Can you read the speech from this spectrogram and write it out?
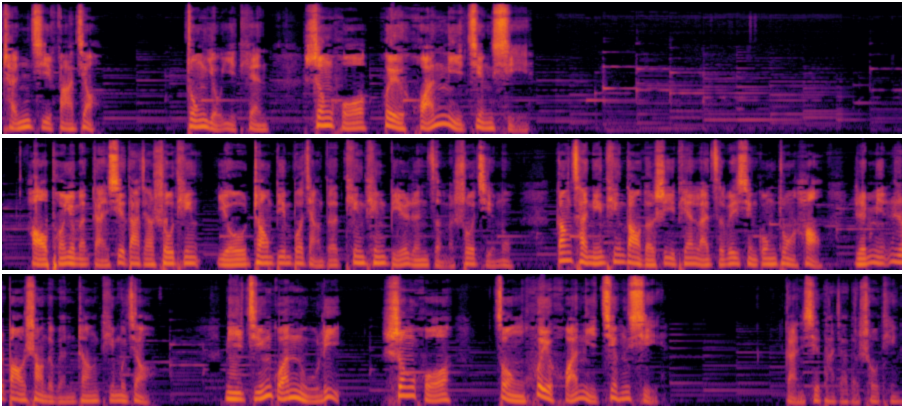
沉积发酵，终有一天，生活会还你惊喜。好，朋友们，感谢大家收听由张斌播讲的《听听别人怎么说》节目。刚才您听到的是一篇来自微信公众号《人民日报》上的文章，题目叫《你尽管努力，生活总会还你惊喜》。感谢大家的收听。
